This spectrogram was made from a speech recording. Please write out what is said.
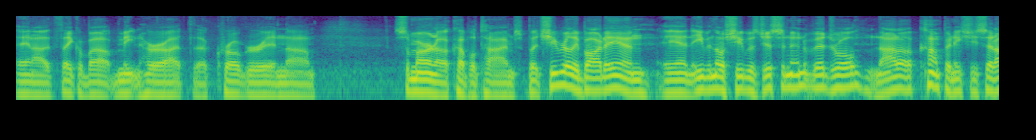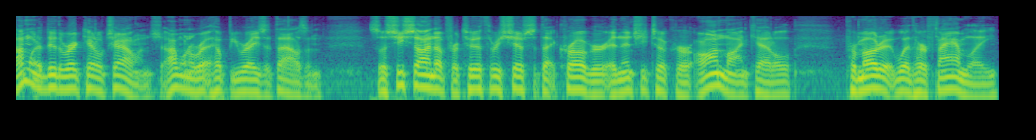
and I think about meeting her at the Kroger in um, Smyrna a couple times. But she really bought in, and even though she was just an individual, not a company, she said, "I'm going to do the Red Kettle Challenge. I want to ra- help you raise a thousand. So she signed up for two or three shifts at that Kroger, and then she took her online kettle, promoted it with her family.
